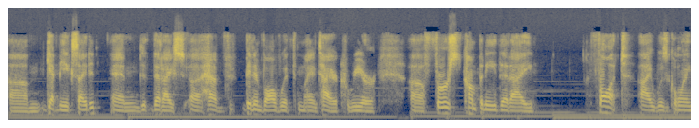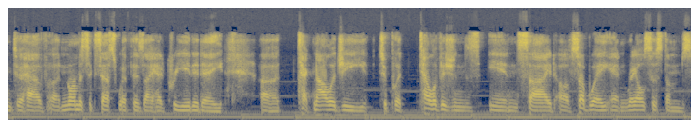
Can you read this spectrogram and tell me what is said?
um, get me excited and that I uh, have been involved with my entire career. Uh, first company that I thought I was going to have enormous success with is I had created a uh, technology to put televisions inside of subway and rail systems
